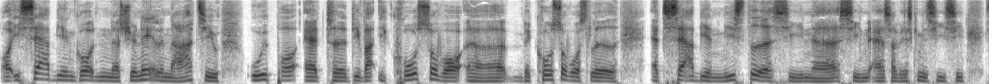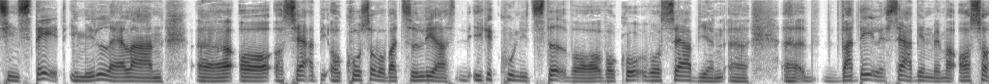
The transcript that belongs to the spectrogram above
Og i Serbien går den nationale narrativ ud på, at øh, de var i Kosovo, øh, ved Kosovo-slaget, at Serbien mistede sin, øh, sin, altså, hvad skal man sige, sin, sin stat i middelalderen, øh, og, og, Serbi, og Kosovo var tidligere ikke kun et sted, hvor, hvor, hvor Serbien øh, øh, var del af Serbien, men var også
